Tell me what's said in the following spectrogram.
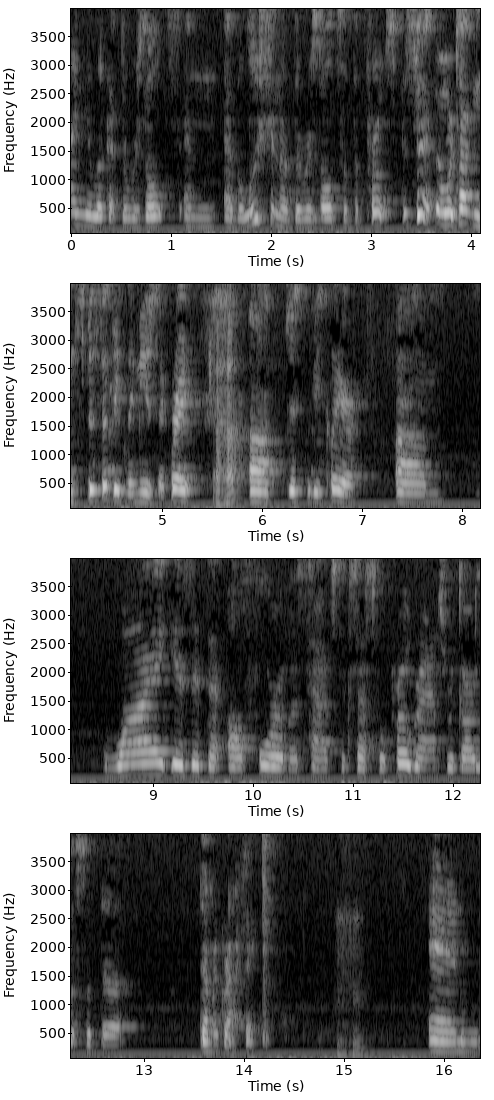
and you look at the results and evolution of the results of the pro specific, and we're talking specifically music, right? Uh-huh. Uh, just to be clear, um, why is it that all four of us have successful programs regardless of the demographic? Mm-hmm. And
